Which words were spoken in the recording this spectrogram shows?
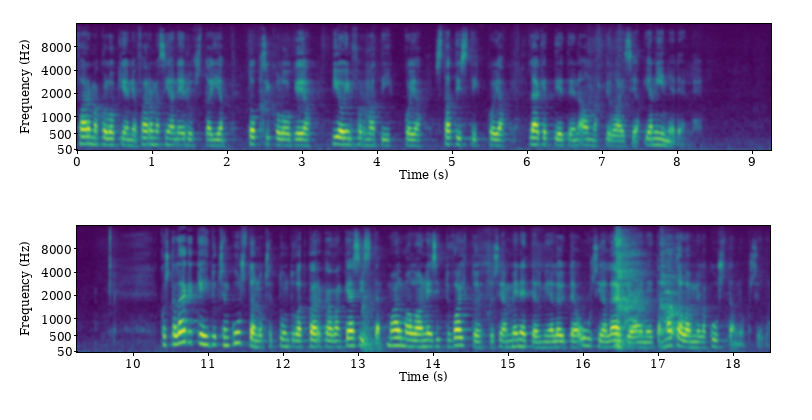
farmakologian ja farmasian edustajia, toksikologeja, bioinformatiikkoja, statistikkoja, lääketieteen ammattilaisia ja niin edelleen. Koska lääkekehityksen kustannukset tuntuvat karkaavan käsistä, maailmalla on esitty vaihtoehtoisia menetelmiä löytää uusia lääkeaineita matalammilla kustannuksilla.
